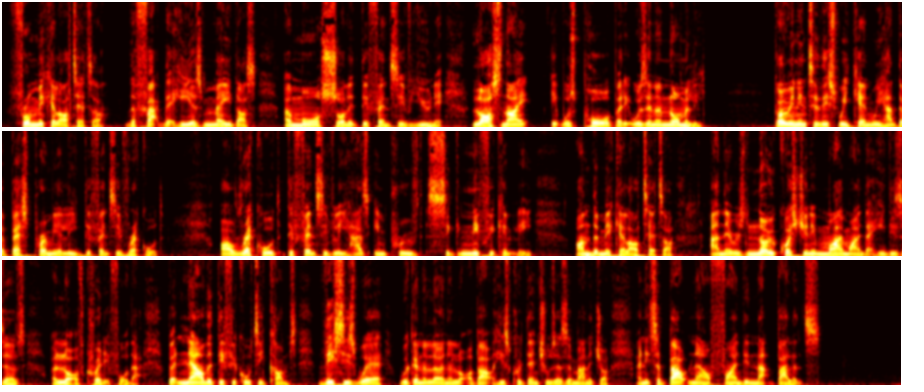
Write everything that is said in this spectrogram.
from Mikel Arteta the fact that he has made us a more solid defensive unit. Last night it was poor, but it was an anomaly. Going into this weekend, we had the best Premier League defensive record. Our record defensively has improved significantly under Mikel Arteta, and there is no question in my mind that he deserves a lot of credit for that. But now the difficulty comes. This is where we're going to learn a lot about his credentials as a manager. And it's about now finding that balance.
